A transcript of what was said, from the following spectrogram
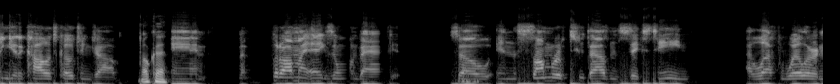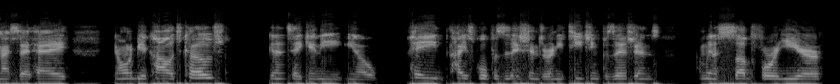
and get a college coaching job. Okay. And put all my eggs in one basket. So in the summer of 2016, I left Willard and I said, "Hey, you know, I want to be a college coach. I'm going to take any, you know, paid high school positions or any teaching positions. I'm going to sub for a year."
